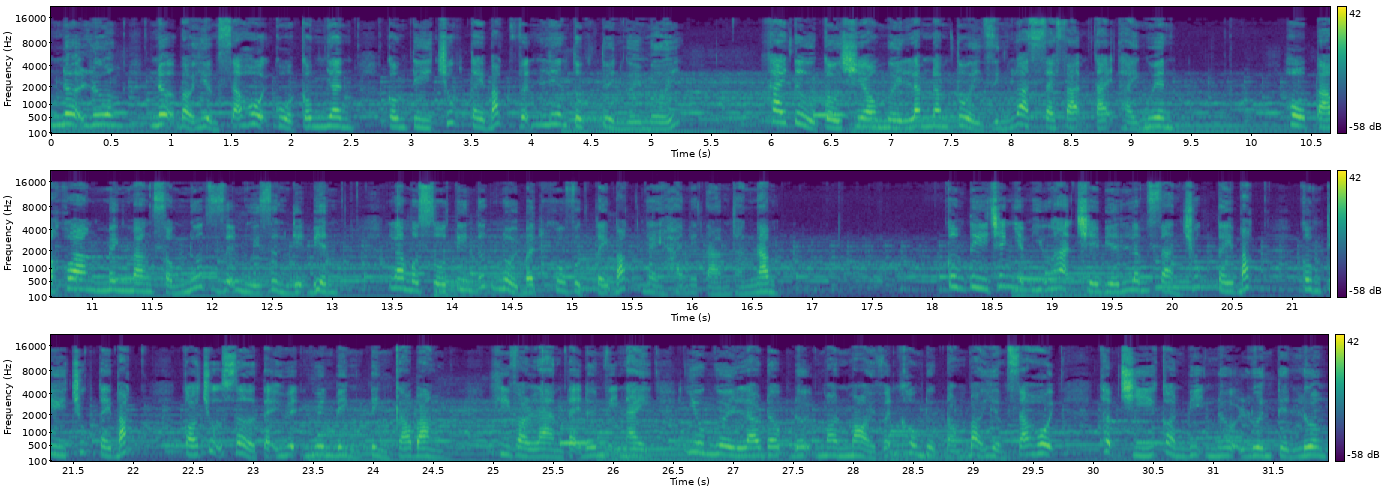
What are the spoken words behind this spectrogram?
Nợ lương, nợ bảo hiểm xã hội của công nhân, công ty Trúc Tây Bắc vẫn liên tục tuyển người mới. Khai tử cầu treo 15 năm tuổi dính loạt sai phạm tại Thái Nguyên. Hồ Pá Khoang mênh mang sóng nước giữa núi rừng Điện Biên là một số tin tức nổi bật khu vực Tây Bắc ngày 28 tháng 5. Công ty trách nhiệm hữu hạn chế biến lâm sản Trúc Tây Bắc, công ty Trúc Tây Bắc, có trụ sở tại huyện Nguyên Bình, tỉnh Cao Bằng. Khi vào làm tại đơn vị này, nhiều người lao động đợi mòn mỏi vẫn không được đóng bảo hiểm xã hội, thậm chí còn bị nợ luôn tiền lương.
